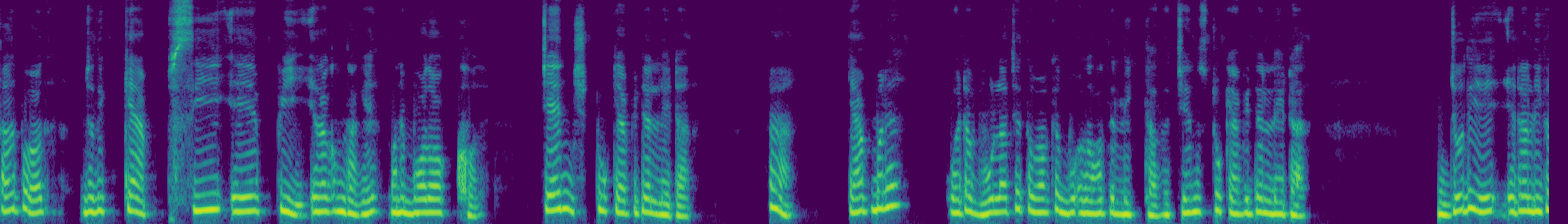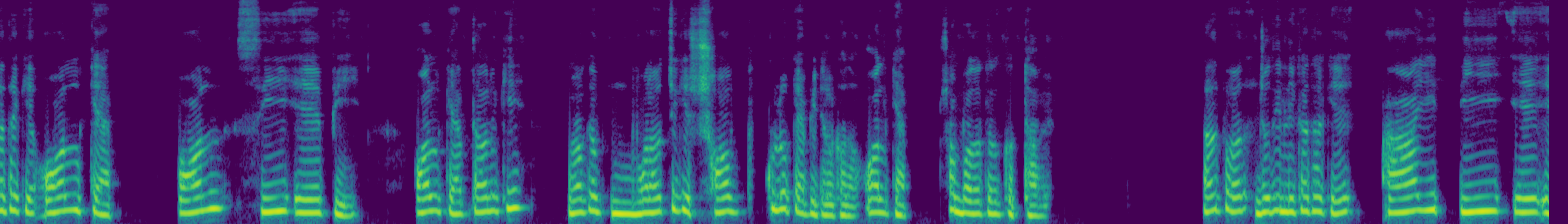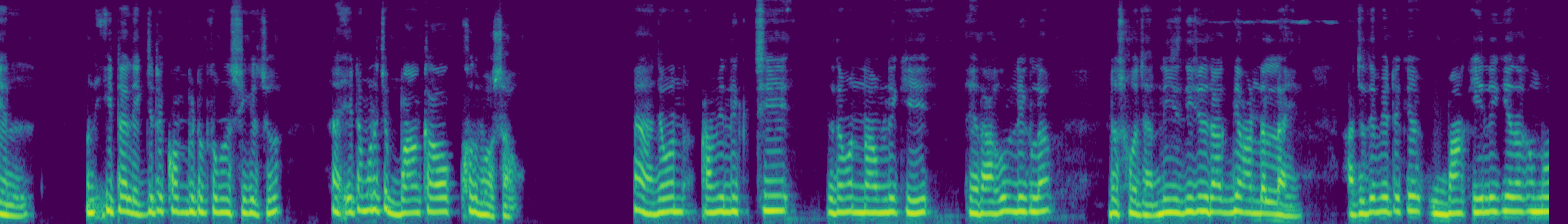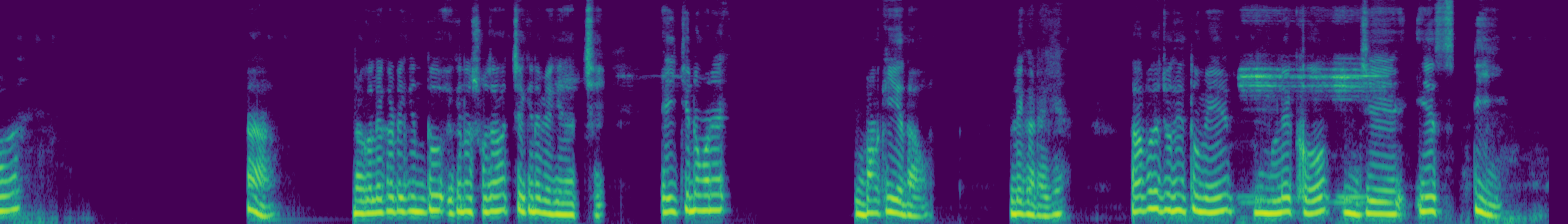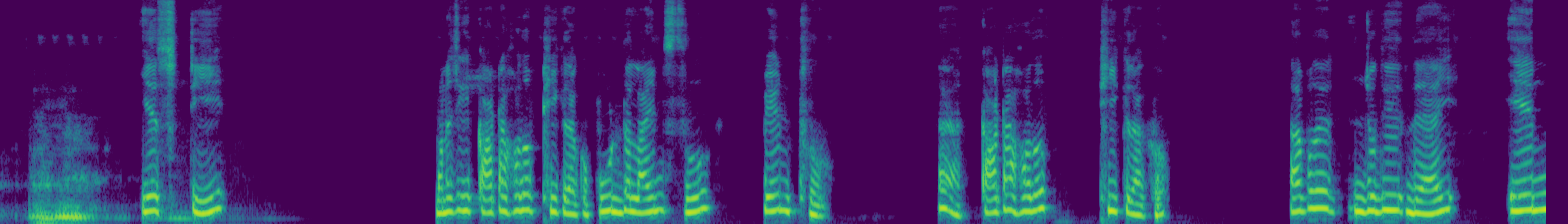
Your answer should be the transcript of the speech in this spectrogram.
তারপর যদি ক্যাপ সি এ পি এরকম থাকে মানে বড় অক্ষর চেঞ্জ টু ক্যাপিটাল লেটার হ্যাঁ? ক্যাপ মানে ওইটা ভুল আছে, তোমাকে বড় হাতে লিখতে হবে চেঞ্জ টু ক্যাপিটাল লেটার যদি এটা লেখা থাকে all cap all C A P all cap তাহলে কি তোমাকে বলা হচ্ছে কি সবগুলো ক্যাপিটাল করো অল ক্যাপ সব বড় করতে হবে। তারপর যদি লেখা থাকে আই টি এ এল মানে ইটালিক, যেটা কম্পিউটার তোমরা শিখেছো। হ্যাঁ এটা মনে হচ্ছে বাঁকা অক্ষর বসাও। হ্যাঁ যেমন আমি লিখছি, যেমন নাম লিখি, রাহুল লিখলাম, এটা সোজা। নিজ দিয়ে যদি রাখ দিয়ে আন্ডারলাইন আর যদি আমি এটাকে বাঁকিয়ে লিখি এরকম ভাবে হ্যাঁ দেখো লেখাটা কিন্তু এখানে সোজা হচ্ছে, এখানে বেঁকে যাচ্ছে। এই চিহ্ন মানে বাঁকিয়ে দাও লেখাটাকে। তারপরে যদি তুমি লেখো যে এস টি এস টি মানে হচ্ছে কি কাটা হরফ ঠিক রাখো। Put the line through pen through হ্যাঁ কাটা হরফ ঠিক রাখো। তারপরে যদি দেয় এন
